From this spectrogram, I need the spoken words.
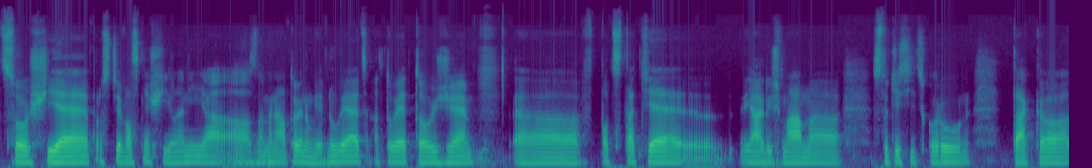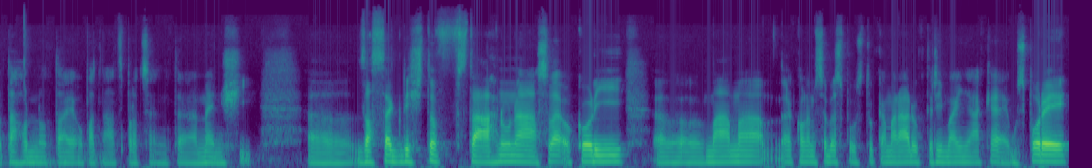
což je prostě vlastně šílený a, a znamená to jenom jednu věc a to je to, že uh, v podstatě já když mám 100 000 korun, tak ta hodnota je o 15% menší. Eh, zase, když to vztáhnu na své okolí, eh, mám kolem sebe spoustu kamarádů, kteří mají nějaké úspory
